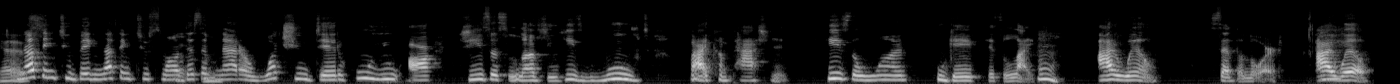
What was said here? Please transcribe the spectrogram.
Yes. Nothing too big, nothing too small. It doesn't matter what you did, who you are. Jesus loves you. He's moved by compassion. He's the one who gave his life. Mm. I will, said the Lord. I will.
